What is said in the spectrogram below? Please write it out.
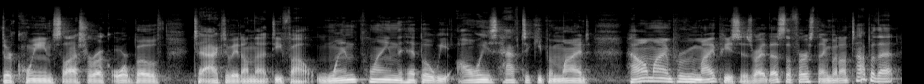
their queen slash rook or both to activate on that d file. When playing the hippo, we always have to keep in mind how am I improving my pieces, right? That's the first thing. But on top of that,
